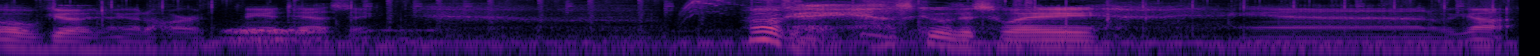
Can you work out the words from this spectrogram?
Oh, good. I got a heart. Fantastic. Okay, let's go this way. And we got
